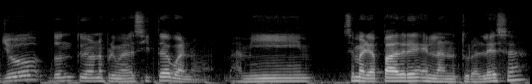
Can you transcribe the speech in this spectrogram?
Yo, ¿dónde tuviera una primera cita? Bueno, a mí se me haría padre en la naturaleza.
